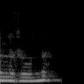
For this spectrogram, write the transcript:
en la segunda.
